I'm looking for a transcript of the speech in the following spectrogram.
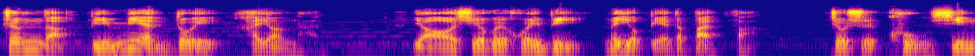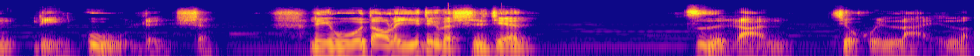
真的比面对还要难。要学会回避，没有别的办法，就是苦心领悟人生。领悟到了一定的时间，自然就会来了。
